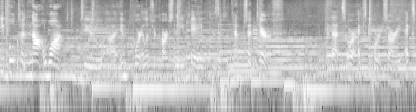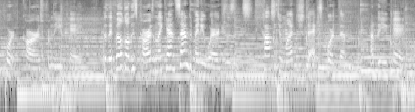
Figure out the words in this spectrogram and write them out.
people to not want to uh, import electric cars to the UK because there's a 10% tariff. That's or export, sorry, export cars from the UK. Because they build all these cars and they can't send them anywhere because it costs too much to export them out of the UK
